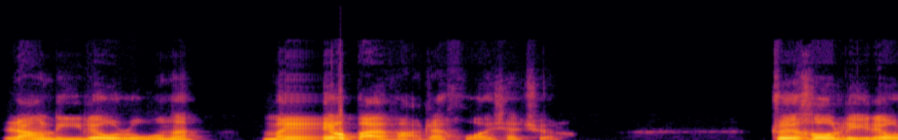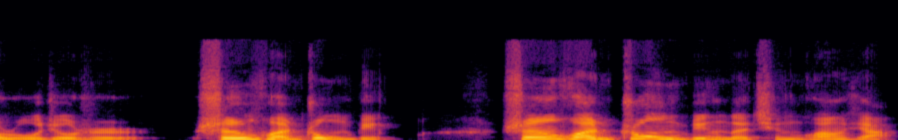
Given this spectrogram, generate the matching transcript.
让李六如呢没有办法再活下去了。最后，李六如就是身患重病，身患重病的情况下，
